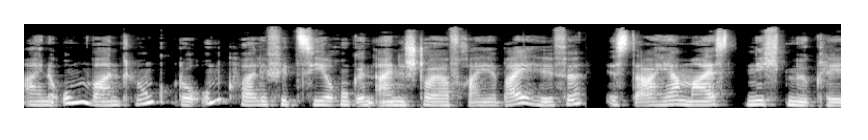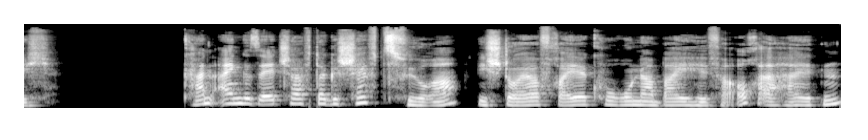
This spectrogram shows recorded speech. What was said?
Eine Umwandlung oder Umqualifizierung in eine steuerfreie Beihilfe ist daher meist nicht möglich. Kann ein Gesellschafter Geschäftsführer die steuerfreie Corona-Beihilfe auch erhalten?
